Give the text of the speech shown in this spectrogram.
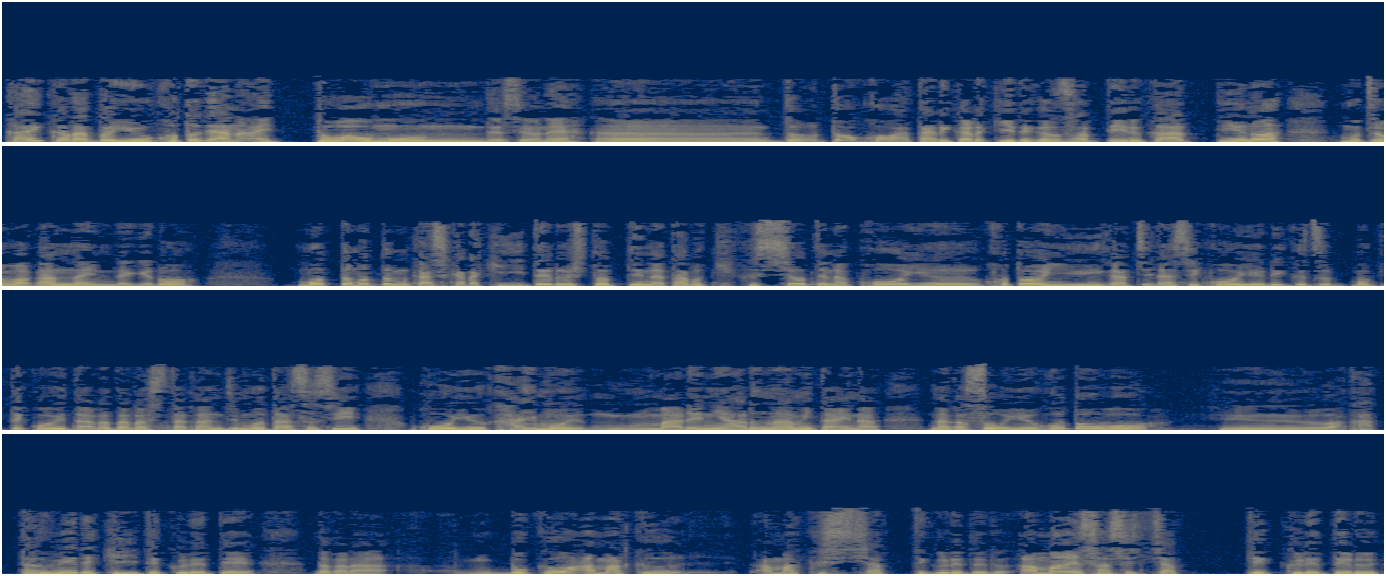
回からということではないとは思うんですよね。うん、ど、どこあたりから聞いてくださっているかっていうのはもちろんわかんないんだけど、もっともっと昔から聞いてる人っていうのは多分聞く師匠っていうのはこういうことを言いがちだし、こういう理屈っぽくてこういうダラダラした感じも出すし、こういう回も稀にあるなみたいな、なんかそういうことを、うん分かった上で聞いてくれて、だから僕を甘く、甘くしちゃってくれてる、甘えさせちゃってくれてる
